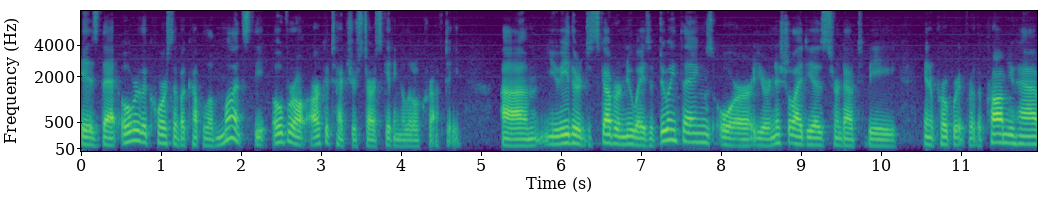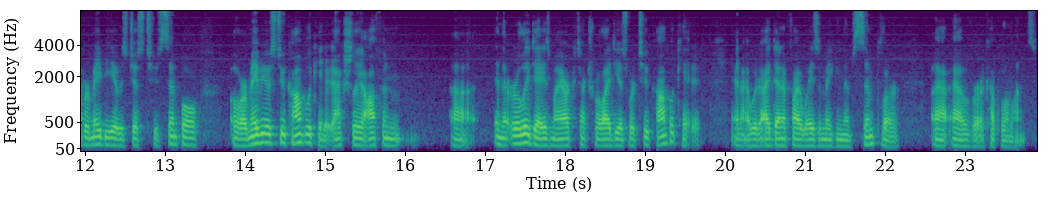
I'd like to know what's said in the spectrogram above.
is that over the course of a couple of months, the overall architecture starts getting a little crufty. Um, you either discover new ways of doing things or your initial ideas turned out to be inappropriate for the problem you have or maybe it was just too simple or maybe it was too complicated. Actually, often uh, in the early days my architectural ideas were too complicated and I would identify ways of making them simpler uh, over a couple of months.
